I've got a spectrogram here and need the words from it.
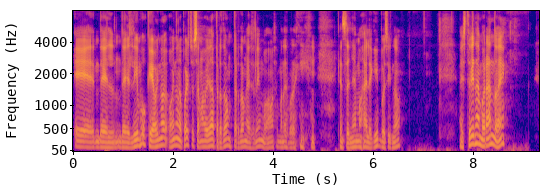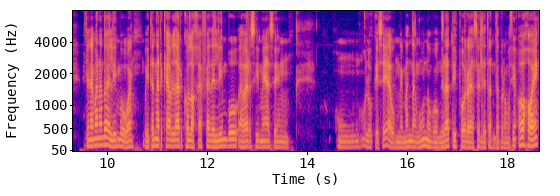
eh, del, del, limbo que hoy no, hoy no lo he puesto, se me ha olvidado, perdón, perdón, es limbo. Vamos a poner por aquí que enseñemos al equipo, si no. Me estoy enamorando, ¿eh? estoy enamorando del limbo, One. Voy a tener que hablar con los jefes del limbo a ver si me hacen un, o lo que sea, o me mandan uno un gratis por hacerle tanta promoción. Ojo, ¿eh?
